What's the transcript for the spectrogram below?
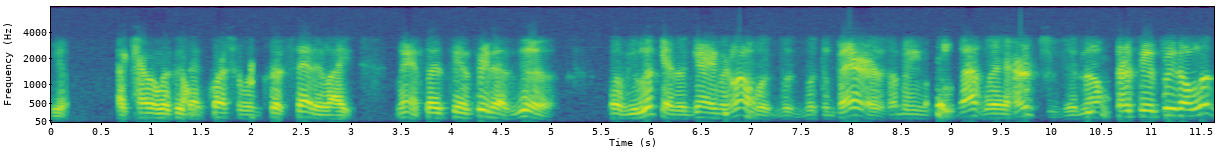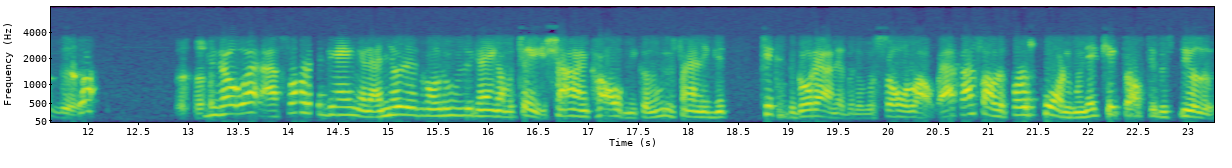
Yeah. I kind of look at that question when Chris said it like, man, 13-3, that's good. But if you look at the game alone with, with, with the Bears, I mean, that way it hurts you, you know? 13-3 don't look good. you know what? I saw that game, and I knew they was going to lose the game. I'm going to tell you, Sean called me because we was trying to get tickets to go down there, but it was sold out. After I saw the first quarter, when they kicked off to the Steelers,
